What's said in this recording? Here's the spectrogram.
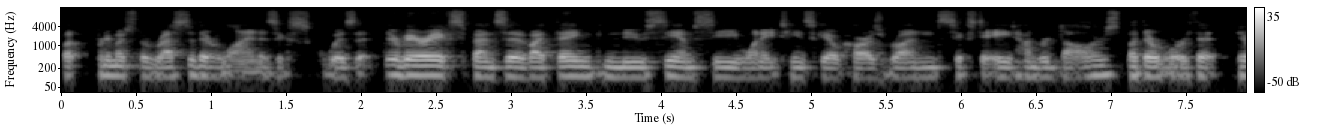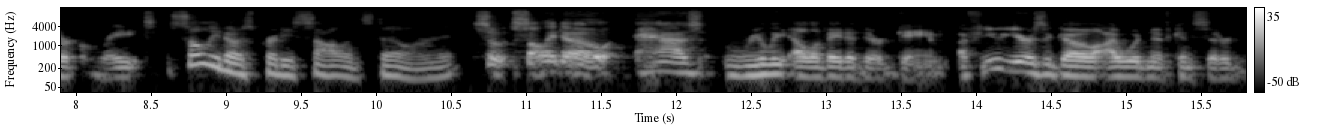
But pretty much the rest of their line is exquisite. They're very expensive. I think new CMC 118 scale cars run six to eight hundred dollars, but they're worth it. They're great. Solido's pretty solid still, right? So Solido has really elevated their game. A few years ago, I wouldn't have considered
